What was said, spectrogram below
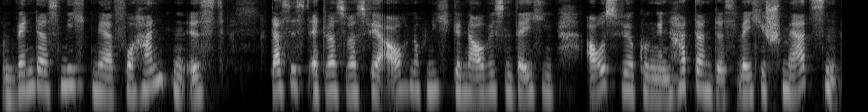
Und wenn das nicht mehr vorhanden ist, das ist etwas, was wir auch noch nicht genau wissen, welchen Auswirkungen hat dann das, welche Schmerzen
